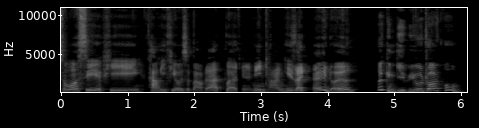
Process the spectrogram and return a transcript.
So we'll see if he how he feels about that. But in the meantime, he's like, "Hey, Diane, I can give you a drive home."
